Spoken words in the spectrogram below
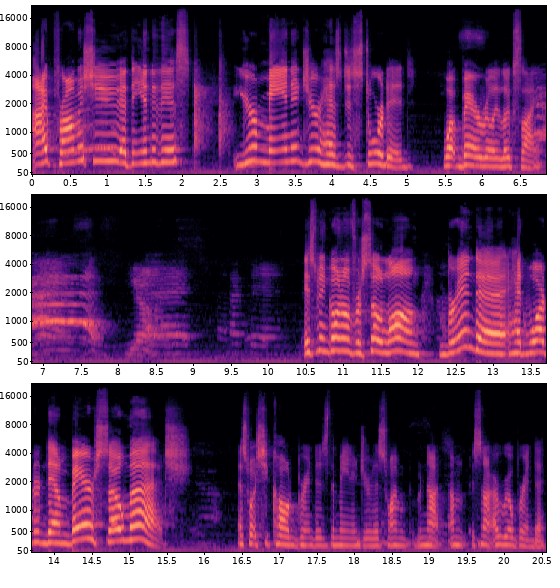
I promise you at the end of this, your manager has distorted what Bear really looks like. Yeah. It's been going on for so long. Brenda had watered down Bear so much. That's what she called Brenda's the manager. That's why I'm not. I'm. It's not a real Brenda.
